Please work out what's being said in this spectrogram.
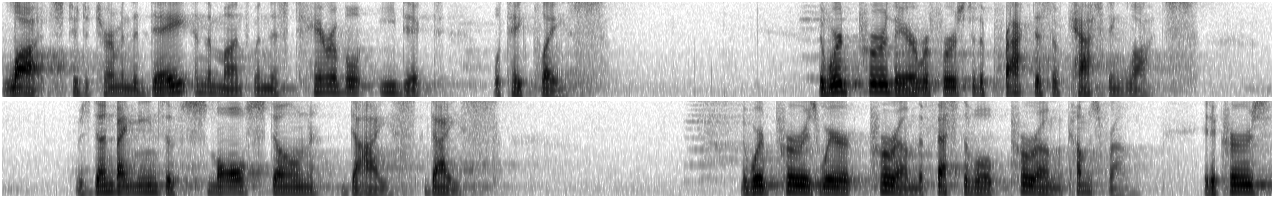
lots to determine the day and the month when this terrible edict will take place. The word pur there refers to the practice of casting lots. It was done by means of small stone dice. dice. The word pur is where Purim, the festival Purim, comes from. It occurs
